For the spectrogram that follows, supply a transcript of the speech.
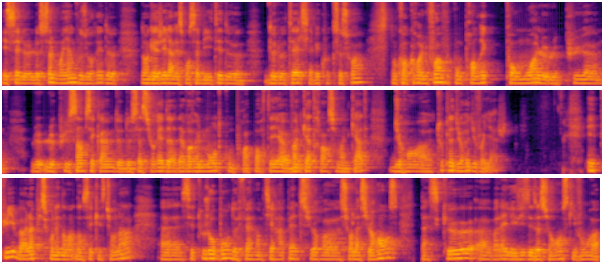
et c'est le, seul moyen que vous aurez de d'engager la responsabilité de de l'hôtel s'il y avait quoi que ce soit. Donc encore une fois, vous comprendrez pour moi le, le plus euh, le, plus simple, c'est quand même de, de s'assurer d'avoir une montre qu'on pourra porter 24 euh, heures sur 24 durant euh, toute la durée du voyage. Et puis, bah là, puisqu'on est dans, ces questions-là, euh, c'est toujours bon de faire un petit rappel sur euh, sur l'assurance parce que euh, voilà, il existe des assurances qui vont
